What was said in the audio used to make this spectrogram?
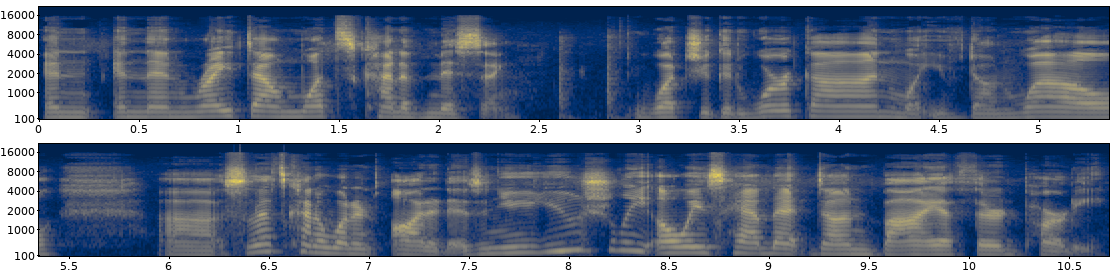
and and then write down what's kind of missing what you could work on what you've done well. Uh, so that's kind of what an audit is. And you usually always have that done by a third party.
